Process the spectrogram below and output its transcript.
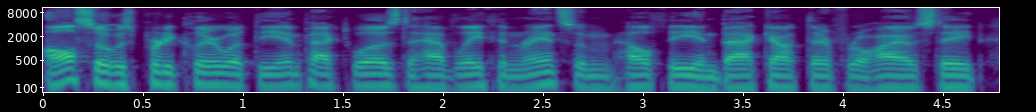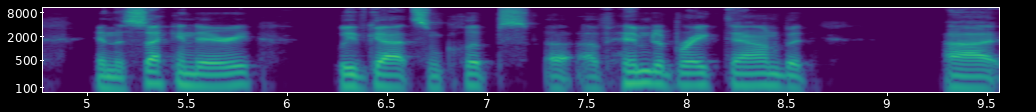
also, it was pretty clear what the impact was to have Lathan Ransom healthy and back out there for Ohio State in the secondary. We've got some clips uh, of him to break down, but uh,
